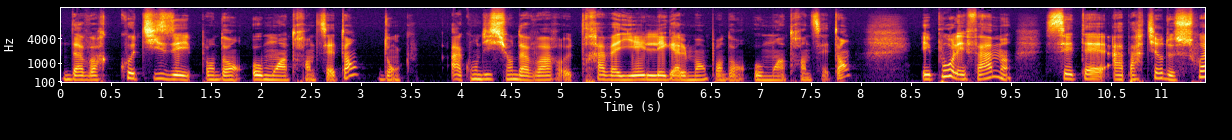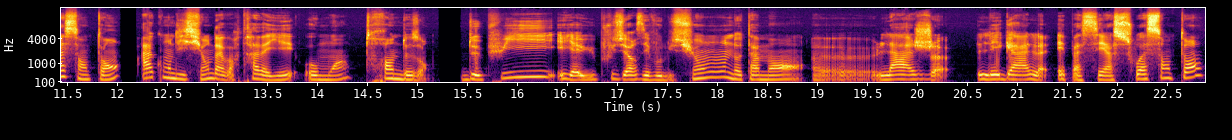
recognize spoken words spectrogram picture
d'avoir cotisé pendant au moins 37 ans, donc à condition d'avoir euh, travaillé légalement pendant au moins 37 ans. Et pour les femmes, c'était à partir de 60 ans, à condition d'avoir travaillé au moins 32 ans. Depuis, il y a eu plusieurs évolutions, notamment euh, l'âge légal est passé à 60 ans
